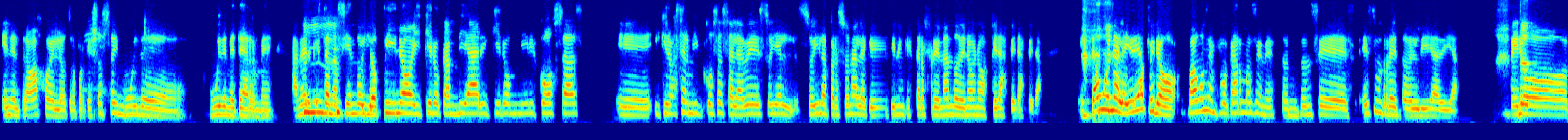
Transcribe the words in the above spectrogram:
en el trabajo del otro, porque yo soy muy de, muy de meterme, a ver qué están mm. haciendo y opino y quiero cambiar y quiero mil cosas eh, y quiero hacer mil cosas a la vez, soy, el, soy la persona a la que tienen que estar frenando de no, no, espera, espera, espera. Está buena la idea, pero vamos a enfocarnos en esto. Entonces, es un reto del día a día. Pero,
